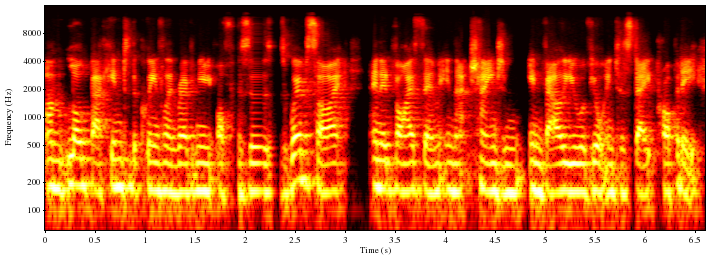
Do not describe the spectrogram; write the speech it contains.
um, log back into the Queensland Revenue Office's website and advise them in that change in, in value of your interstate property.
